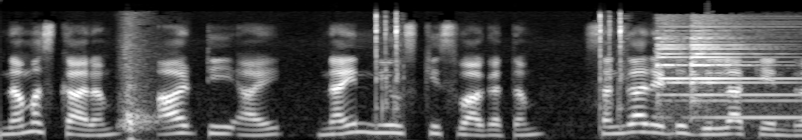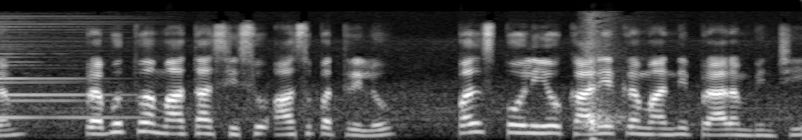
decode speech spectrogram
నమస్కారం ఆర్టీఐ నైన్ న్యూస్కి స్వాగతం సంగారెడ్డి జిల్లా కేంద్రం ప్రభుత్వ మాతా శిశు ఆసుపత్రిలో పల్స్ పోలియో కార్యక్రమాన్ని ప్రారంభించి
